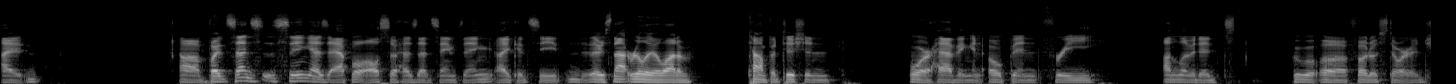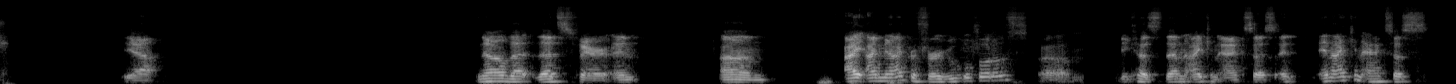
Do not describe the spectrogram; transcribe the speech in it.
I. Uh, but since seeing as Apple also has that same thing, I could see there's not really a lot of competition for having an open, free, unlimited Google uh, photo storage. Yeah. No, that that's fair, and um, I I mean I prefer Google Photos um because then I can access and and I can access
